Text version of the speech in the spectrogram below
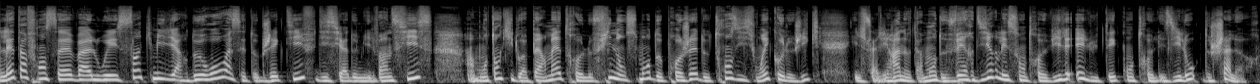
L'État français va allouer 5 milliards d'euros à cet objectif d'ici à 2026, un montant qui doit permettre le financement de projets de transition écologique. Il s'agira notamment de verdir les centres-villes et lutter contre les îlots de chaleur.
